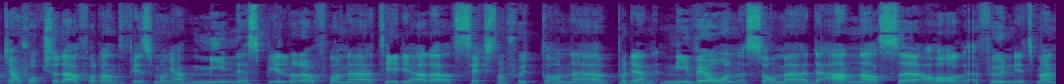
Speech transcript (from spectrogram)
kanske också därför det inte finns så många minnesbilder då från tidigare där 16-17 på den nivån som det annars har funnits. Men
